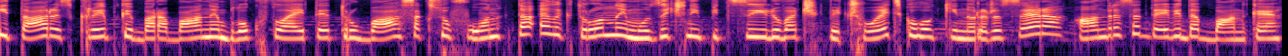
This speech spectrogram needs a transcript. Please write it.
гітари, скрипки, барабани, блокфлейти, труба, саксофон та електронний музичний підсилювач від шведського кінорежисера Андреса Девіда Банке.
